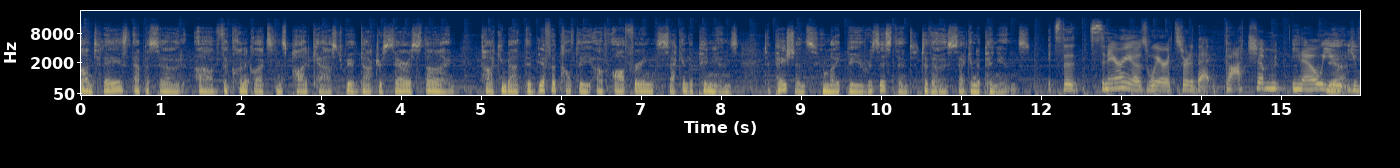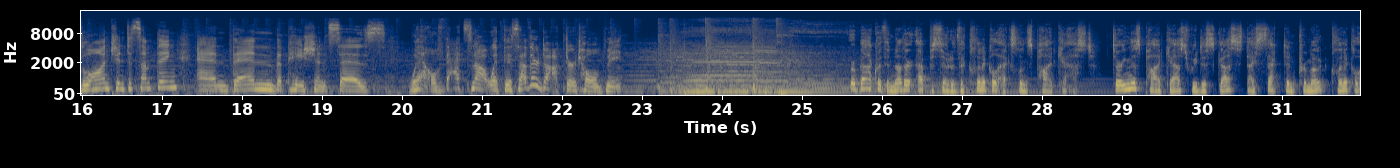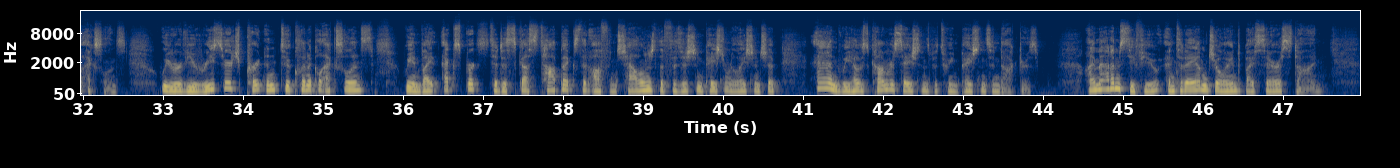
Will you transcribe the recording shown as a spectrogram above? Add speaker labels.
Speaker 1: On today's episode of the Clinical Excellence Podcast, we have Dr. Sarah Stein talking about the difficulty of offering second opinions to patients who might be resistant to those second opinions.
Speaker 2: It's the scenarios where it's sort of that gotcha, you know, you,
Speaker 1: Yeah.
Speaker 2: you launch into something and then the patient says, well, that's not what this other doctor told me.
Speaker 1: We're back with another episode of the Clinical Excellence Podcast. During this podcast, we discuss, dissect, and promote clinical excellence. We review research pertinent to clinical excellence. We invite experts to discuss topics that often challenge the physician patient relationship, and we host conversations between patients and doctors. I'm Adam Cifu, and today I'm joined by Sarah Stein.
